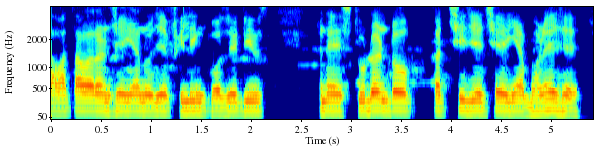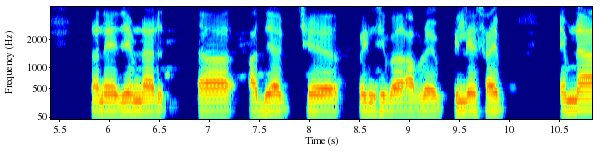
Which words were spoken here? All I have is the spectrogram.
આ વાતાવરણ છે અહીંયાનું જે ફિલિંગ પોઝિટિવ્સ અને સ્ટુડન્ટો કચ્છી જે છે અહીંયા ભણે છે અને જેમના અ, અધ્યક્ષ છે, પ્રિન્સિપલ આપણે પિલ્લે સાહેબ. એમના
